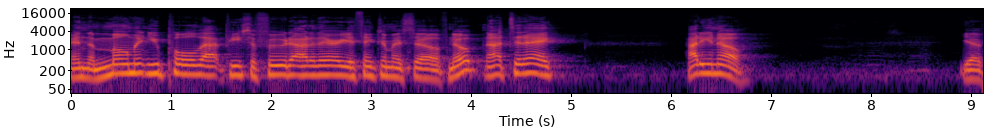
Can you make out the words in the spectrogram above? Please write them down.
and the moment you pull that piece of food out of there, you think to myself, nope, not today. How do you know? You,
